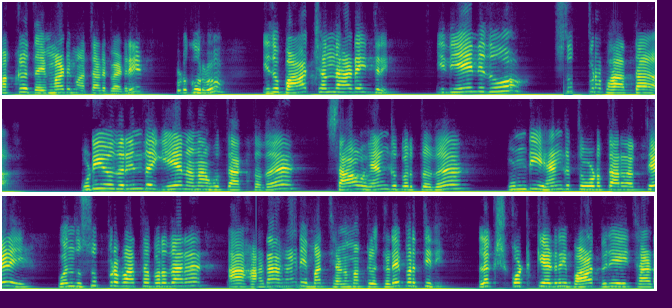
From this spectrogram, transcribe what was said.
ಮಕ್ಕಳು ದಯಮಾಡಿ ಮಾತಾಡಬೇಡ್ರಿ ಹುಡುಗರು, ಇದು ಬಾ ಚಂದ ಹಾಡೈತ್ರಿ ಇದೇನಿದು? ಸುಪ್ರಭಾತ. ಕುಡಿಯೋದ್ರಿಂದ ಏನ್ ಅನಾಹುತ ಆಗ್ತದ, ಸಾವು ಹೆಂಗ್ ಬರ್ತದ, ಗುಂಡಿ ಹೆಂಗ್ ತೋಡ್ತಾರ ಅಂತೇಳಿ ಒಂದು ಸುಪ್ರಭಾತ ಬರ್ದಾರ. ಆ ಹಾಡ ಹಾಡಿ ಮತ್ ಹೆಣ್ಮಕ್ಳ ಕಡೆ ಬರ್ತೀನಿ. ಲಕ್ಷ ಕೊಟ್ಟು ಕೇಳ್ರಿ, ಬಾಳ ಬಿರಿ ಐತ್ ಹಾಡ.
